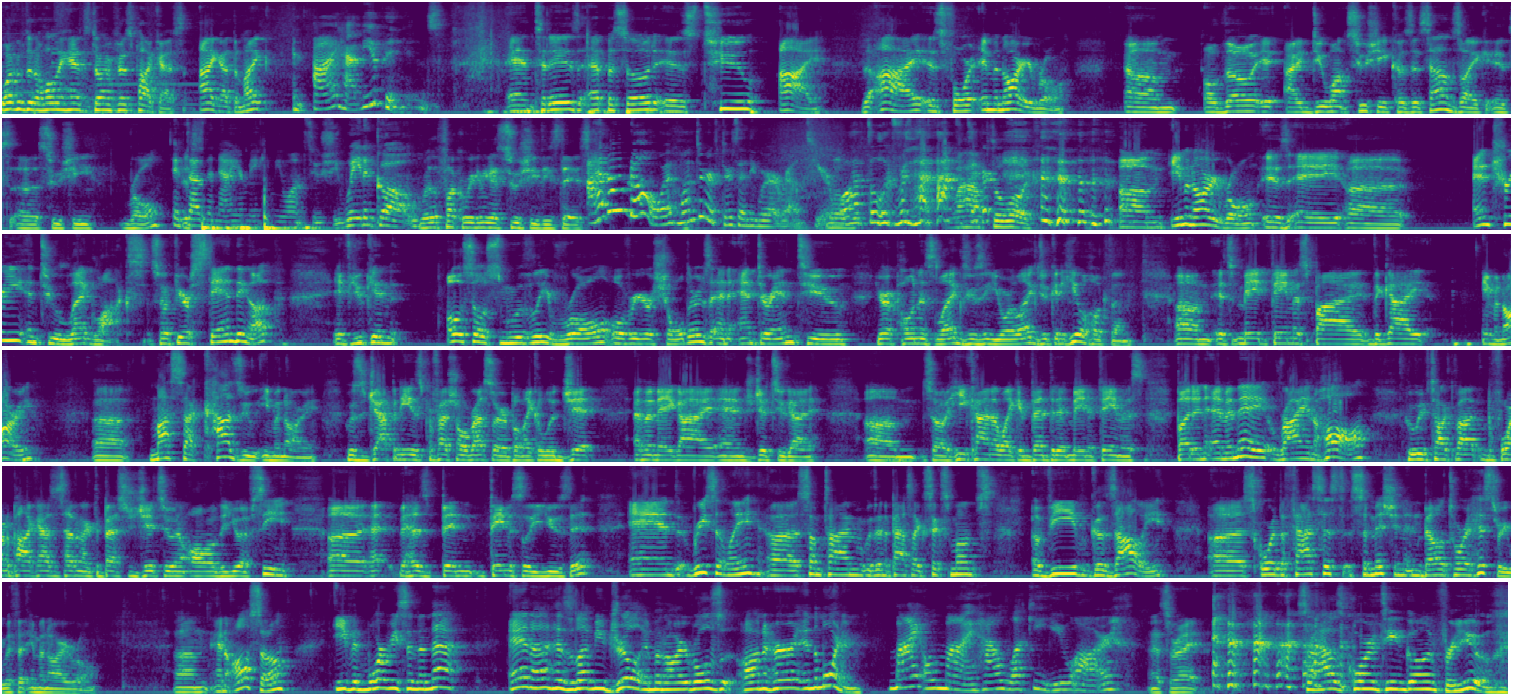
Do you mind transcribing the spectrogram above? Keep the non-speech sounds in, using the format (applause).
Welcome to the Holding Hands Throwing Fist podcast. I got the mic, And I have the opinions. and today's episode is 2I. The I is for Imanari roll. Um, although it, I do want sushi because it sounds like it's a sushi roll. It It's- doesn't now. You're making me want sushi. Way to go. Where the fuck are we gonna get sushi these days? I don't know. I wonder if there's anywhere around here. we'll have to look for that We'll have after. to look. (laughs) um, Imanari roll is a uh, entry into leg locks. So if you're standing up, if you can also smoothly roll over your shoulders and enter into your opponent's legs using your legs, you can heel hook them. Um, it's made famous by the guy Imanari. Uh, Masakazu Imanari, who's a Japanese professional wrestler, but like a legit MMA guy and jiu-jitsu guy. Um, so he kind of like invented it, made it famous. But in MMA, Ryan Hall, who we've talked about before in the podcast, is having like the best jiu-jitsu in all of the UFC, uh, has been famously used it. And recently, uh, sometime within the past like six months, Aviv Gozali uh, scored the fastest submission in Bellator history with the Imanari roll. Um, and also, even more recent than that, Anna has let me drill Imanari rolls on her in the morning. My oh my, how lucky you are. That's right. so how's quarantine going for you? (laughs)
